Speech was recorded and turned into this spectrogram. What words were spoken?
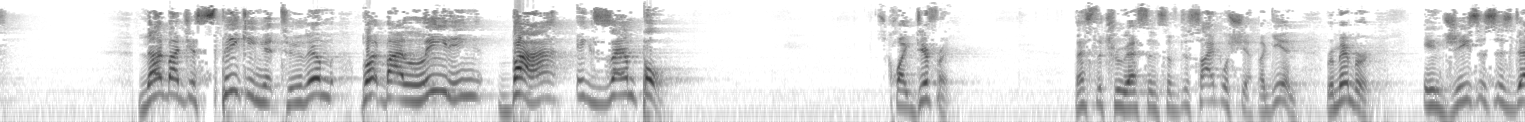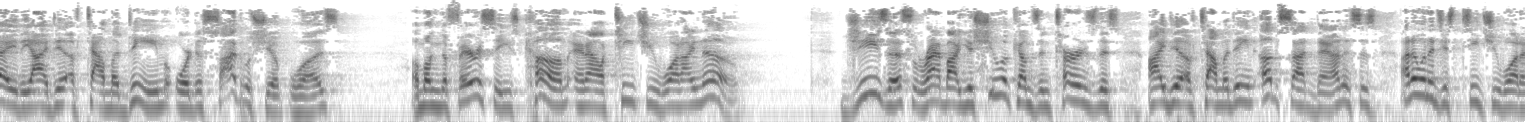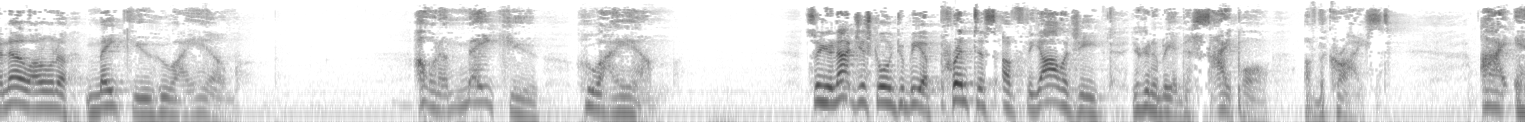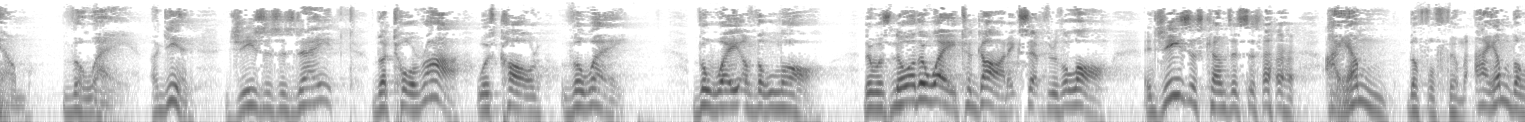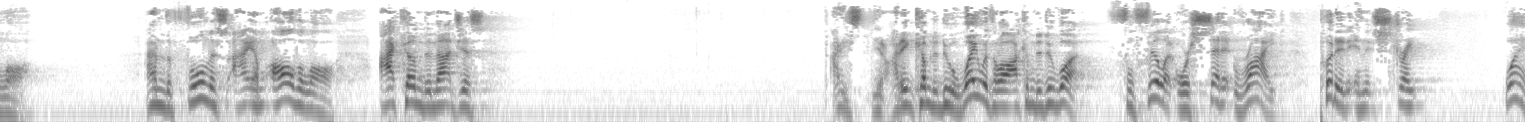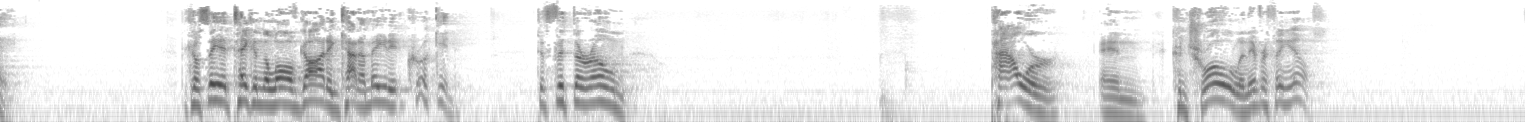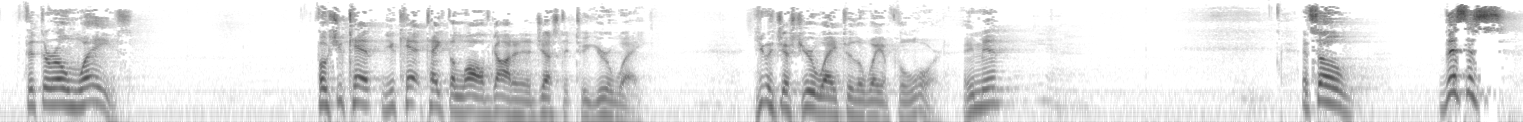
not by just speaking it to them, but by leading by example. It's quite different. That's the true essence of discipleship. Again, remember, in Jesus' day, the idea of Talmudim or discipleship was among the Pharisees, come and I'll teach you what I know. Jesus, Rabbi Yeshua, comes and turns this idea of Talmudim upside down and says, I don't want to just teach you what I know, I want to make you who I am. I want to make you who I am. So you're not just going to be apprentice of theology, you're going to be a disciple of the Christ. I am the way. Again, Jesus' day, the Torah was called the way, the way of the law. There was no other way to God except through the law. And Jesus comes and says, I am the fulfillment. I am the law. I am the fullness. I am all the law. I come to not just I just, you know, I didn't come to do away with the law. I come to do what? Fulfill it or set it right, put it in its straight way. Because they had taken the law of God and kind of made it crooked to fit their own power and control and everything else. Fit their own ways. Folks, you can't, you can't take the law of God and adjust it to your way. You adjust your way to the way of the Lord. Amen? And so, this is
